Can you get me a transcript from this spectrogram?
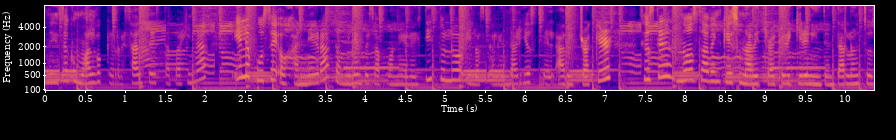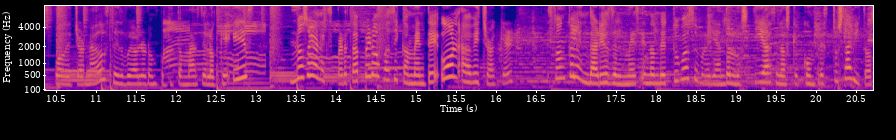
necesito como algo que resalte esta página. Y le puse hoja negra, también empecé a poner el título y los calendarios del Habit Tracker. Si ustedes no saben qué es un Habit Tracker y quieren intentarlo en sus bullet journals, les voy a hablar un poquito más de lo que es. No soy una experta, pero básicamente un Habit Tracker son calendarios del mes en donde tú vas subrayando los días en los que cumples tus hábitos.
